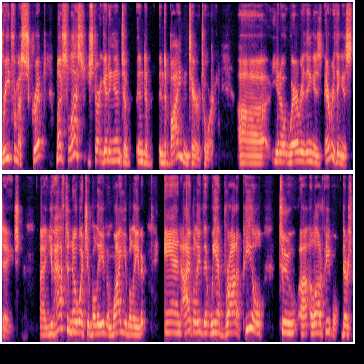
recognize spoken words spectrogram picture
read from a script? Much less you start getting into into into Biden territory. Uh, you know where everything is everything is staged. Uh, you have to know what you believe and why you believe it. And I believe that we have brought appeal to uh, a lot of people. There's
